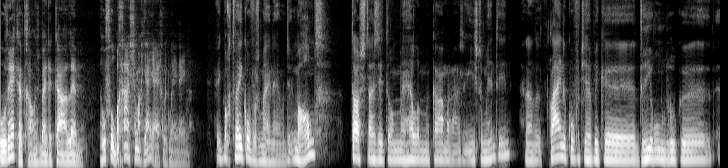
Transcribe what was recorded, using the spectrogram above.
Hoe werkt dat trouwens bij de KLM? Hoeveel bagage mag jij eigenlijk meenemen? Ik mag twee koffers meenemen. Dus mijn handtas, daar zit dan mijn helm, mijn camera's en instrumenten in. En dan het kleine koffertje heb ik eh drie onderbroeken, eh,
